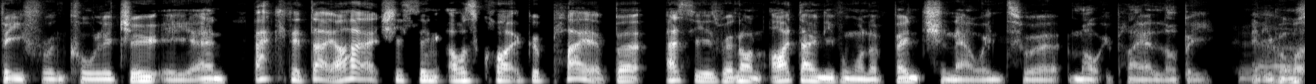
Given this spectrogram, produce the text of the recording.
FIFA and Call of Duty. And back in the day, I actually think I was quite a good player. But as the years went on, I don't even want to venture now into a multiplayer lobby no. anymore.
